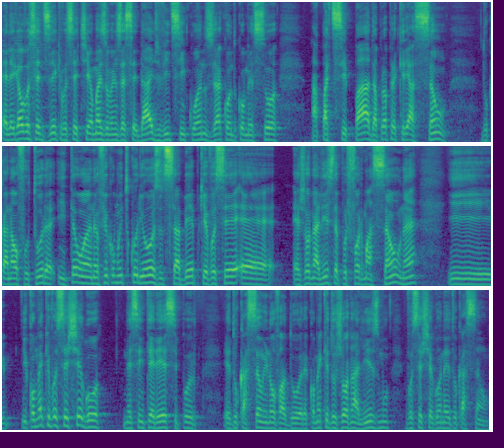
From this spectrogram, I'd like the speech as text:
É legal você dizer que você tinha mais ou menos essa idade, 25 anos, já quando começou a participar da própria criação do canal Futura. Então, Ana, eu fico muito curioso de saber, porque você é, é jornalista por formação, né? E, e como é que você chegou nesse interesse por educação inovadora? Como é que do jornalismo você chegou na educação?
